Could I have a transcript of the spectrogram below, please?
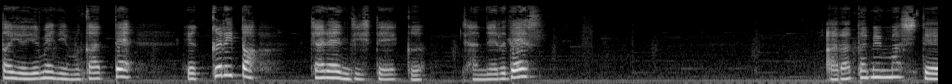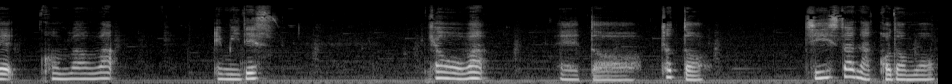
という夢に向かって、ゆっくりとチャレンジしていくチャンネルです。改めまして、こんばんは。エミです。今日は、えっ、と、ちょっと小さな子供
